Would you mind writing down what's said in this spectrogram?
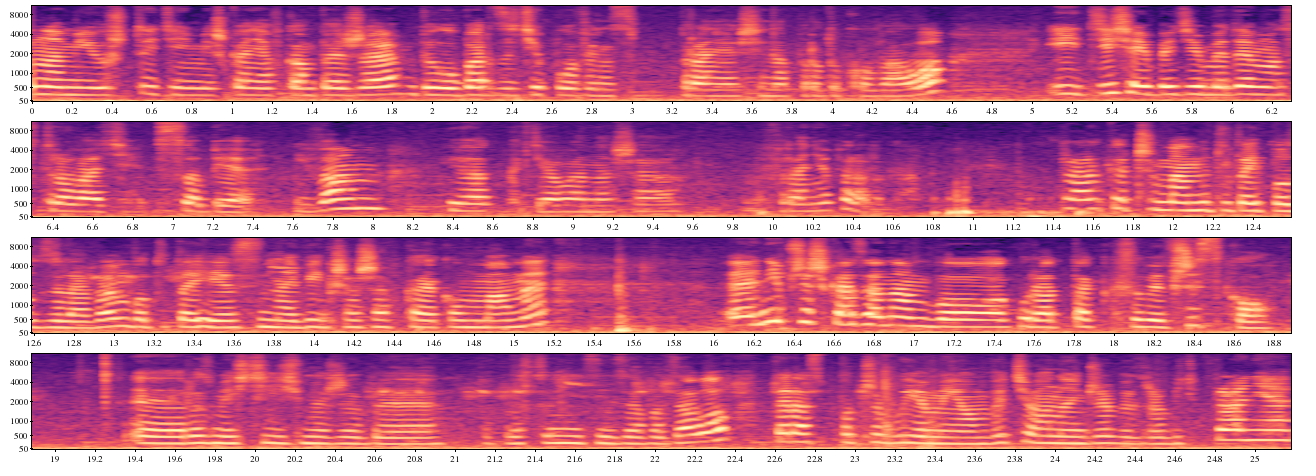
Za nami już tydzień mieszkania w kamperze. Było bardzo ciepło, więc prania się naprodukowało. I dzisiaj będziemy demonstrować sobie i Wam, jak działa nasza frania pralka. Pralkę trzymamy tutaj pod zlewem, bo tutaj jest największa szafka, jaką mamy. E, Nie przeszkadza nam, bo akurat tak sobie wszystko e, rozmieściliśmy, żeby po prostu nic nie zawadzało. Teraz potrzebujemy ją wyciągnąć, żeby zrobić pranie,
